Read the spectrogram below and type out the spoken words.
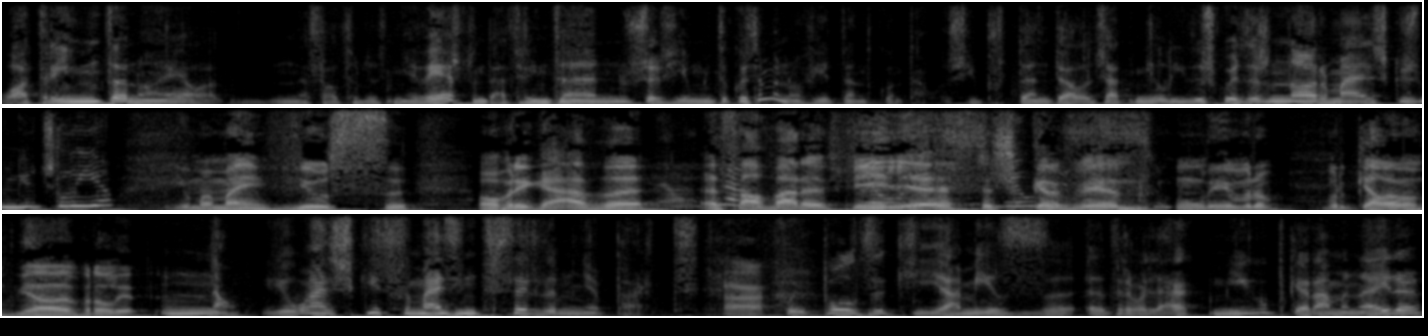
ou há 30, não é? Ela, nessa altura tinha 10, portanto há 30 anos havia muita coisa, mas não havia tanto quanto hoje. E portanto ela já tinha lido as coisas normais que os miúdos liam. E uma mãe viu-se obrigada a não, salvar a filha isso- escrevendo um livro porque ela não tinha nada para ler. Não, eu acho que isso foi mais interesseiro da minha parte. Ah. Foi pô-los aqui à mesa a trabalhar comigo, porque era a maneira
